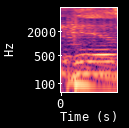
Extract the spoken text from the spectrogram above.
grave he'll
